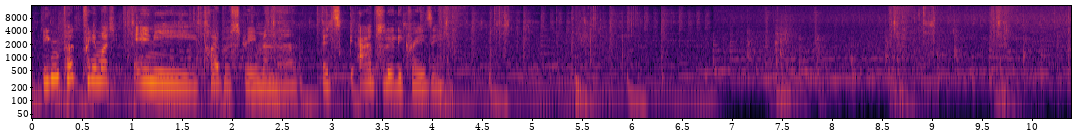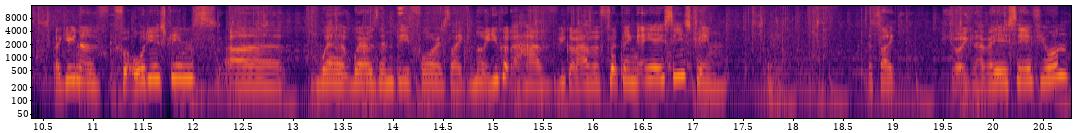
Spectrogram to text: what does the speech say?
you can put pretty much any type of stream in there. It's absolutely crazy. Like you know, for audio streams, uh, where whereas MP4 is like, no, you gotta have you gotta have a flipping AAC stream. It's like, you can have AAC if you want.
